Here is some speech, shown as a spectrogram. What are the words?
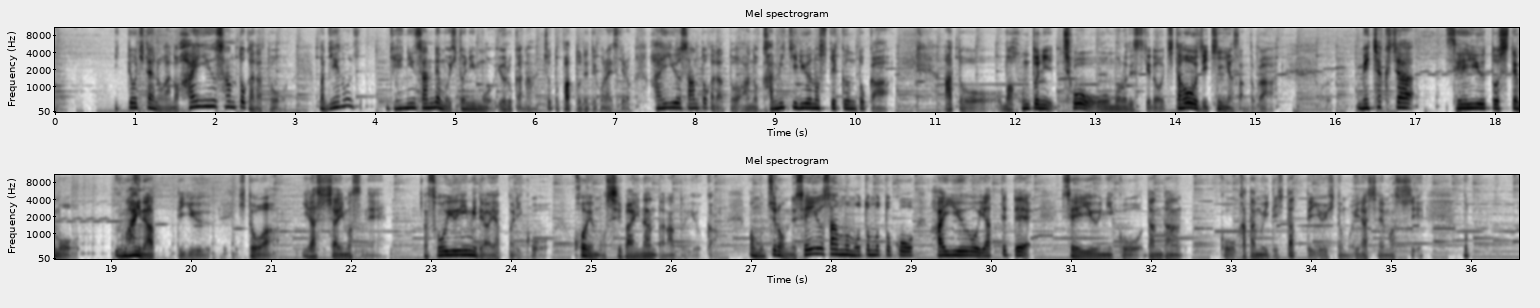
言っておきたいのがあの俳優さんとかだと、まあ、芸能芸人さんでも人にもよるかなちょっとパッと出てこないですけど俳優さんとかだとあの神木隆之介くんとかあとまあ本当に超大物ですけど北大路欣也さんとかめちゃくちゃ声優としてもうまいなっていう人はいらっしゃいますね。そういう意味ではやっぱりこう声も芝居なんだなというか、まあ、もちろんね声優さんももともとこう俳優をやってて声優にこうだんだんこう傾いてきたっていう人もいらっしゃいますしも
